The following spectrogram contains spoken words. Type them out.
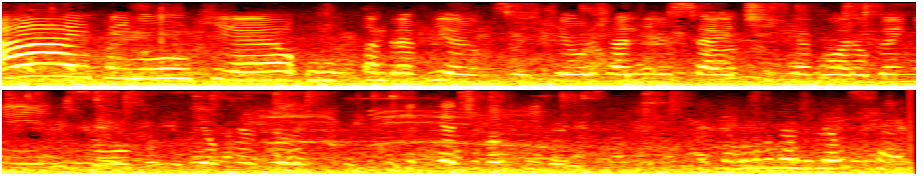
ah, e tem um que é o André Bianchi, que eu já li o 7 e agora eu ganhei de novo e eu quero reler. Que é de vampiros. Eu tenho muita vontade de ler o 7,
